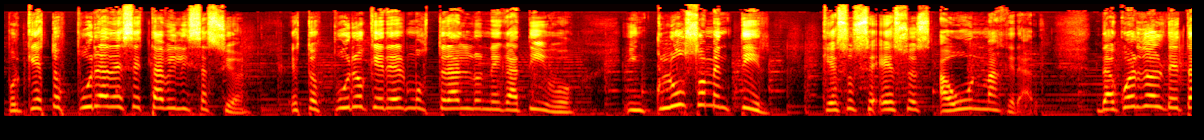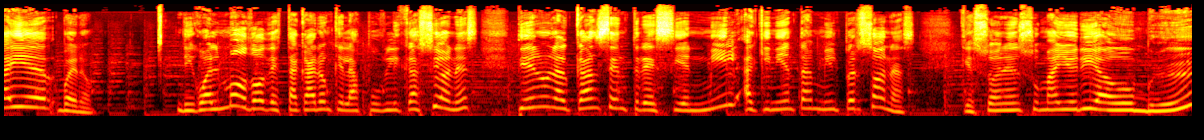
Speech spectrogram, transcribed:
Porque esto es pura desestabilización. Esto es puro querer mostrar lo negativo. Incluso mentir, que eso, eso es aún más grave. De acuerdo al detalle, bueno, de igual modo, destacaron que las publicaciones tienen un alcance entre 100.000 a 500.000 personas, que son en su mayoría hombres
